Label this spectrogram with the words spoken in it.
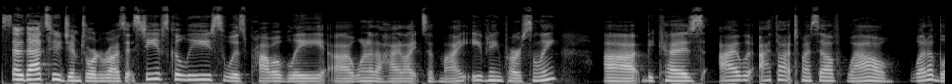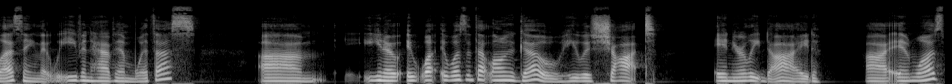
so that's who Jim Jordan was. At Steve Scalise was probably uh, one of the highlights of my evening personally, uh, because I, w- I thought to myself, wow, what a blessing that we even have him with us. Um, you know, it it wasn't that long ago. He was shot and nearly died, uh, and was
